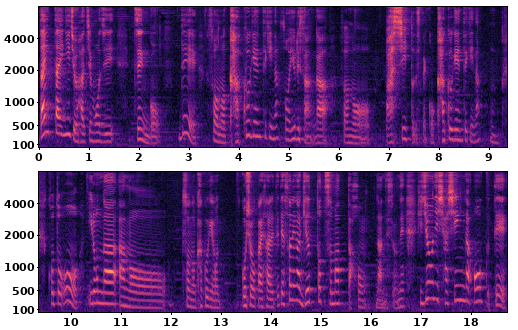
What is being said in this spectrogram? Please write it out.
大体28文字前後でその格言的なそのゆりさんがそのバシッとですねこう格言的な、うん、ことをいろんなあのその格言をご紹介されててそれがギュッと詰まった本なんですよね。非常に写真が多くて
